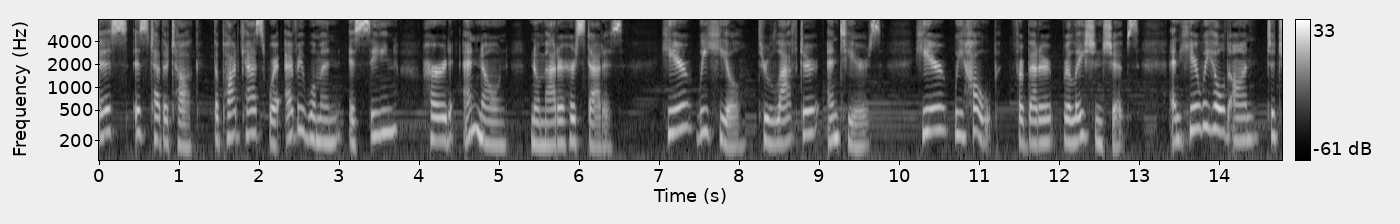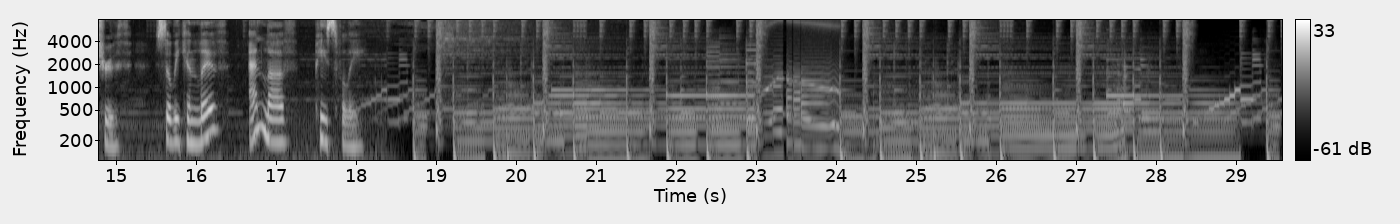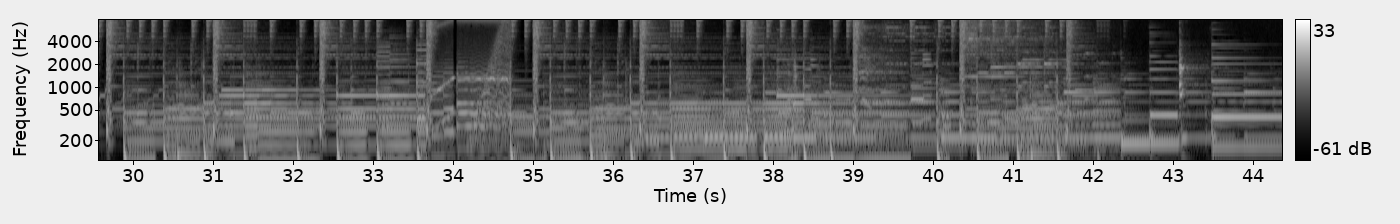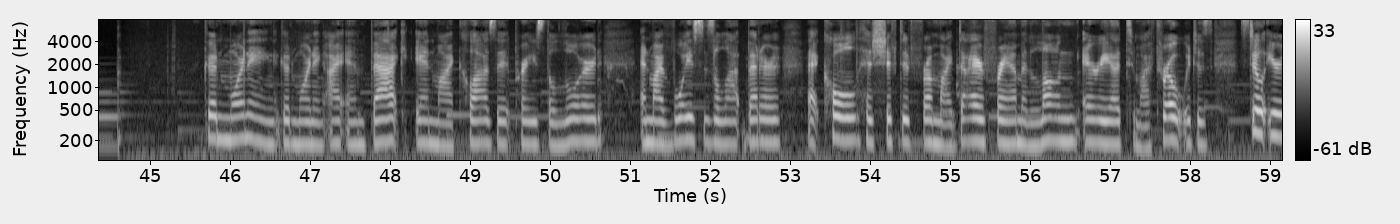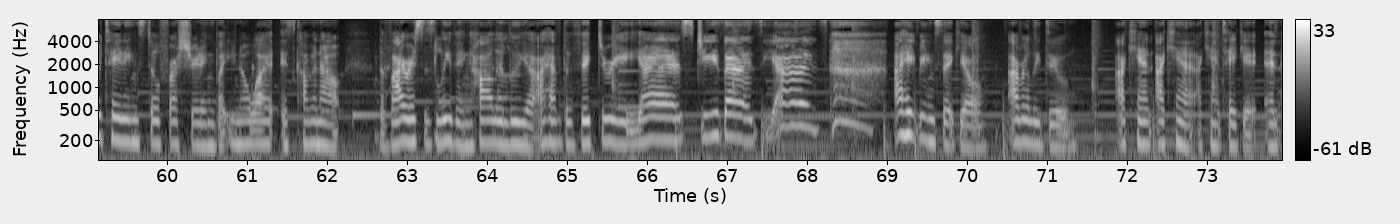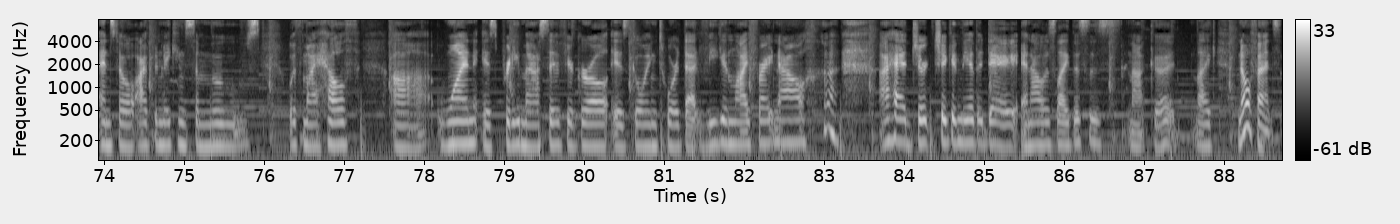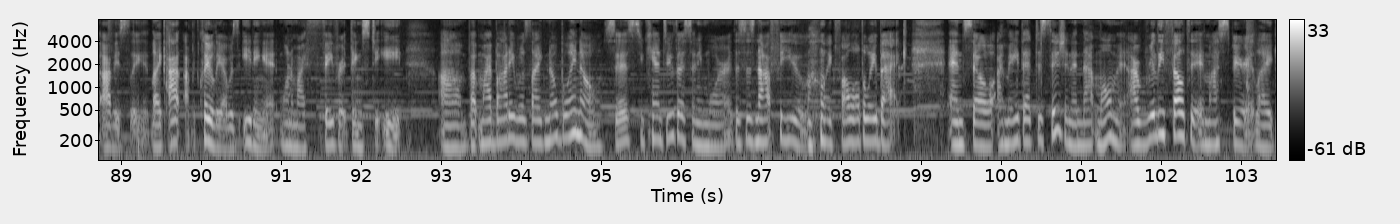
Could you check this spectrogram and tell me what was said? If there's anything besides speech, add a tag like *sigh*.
This is Tether Talk, the podcast where every woman is seen, heard, and known, no matter her status. Here we heal through laughter and tears. Here we hope for better relationships. And here we hold on to truth so we can live and love peacefully. Good morning. Good morning. I am back in my closet. Praise the Lord. And my voice is a lot better. That cold has shifted from my diaphragm and lung area to my throat, which is still irritating, still frustrating. But you know what? It's coming out. The virus is leaving. Hallelujah. I have the victory. Yes, Jesus. Yes. *gasps* I hate being sick, yo. I really do. I can't I can't I can't take it. And and so I've been making some moves with my health. Uh, one is pretty massive. Your girl is going toward that vegan life right now. *laughs* I had jerk chicken the other day and I was like, this is not good. Like, no offense, obviously. Like, I, I clearly I was eating it, one of my favorite things to eat. Um, but my body was like, no bueno, sis, you can't do this anymore. This is not for you. *laughs* like, fall all the way back. And so I made that decision in that moment. I really felt it in my spirit, like,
